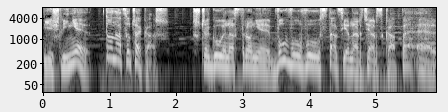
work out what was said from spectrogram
Jeśli nie, to na co czekasz? Szczegóły na stronie www.stacjanarciarska.pl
